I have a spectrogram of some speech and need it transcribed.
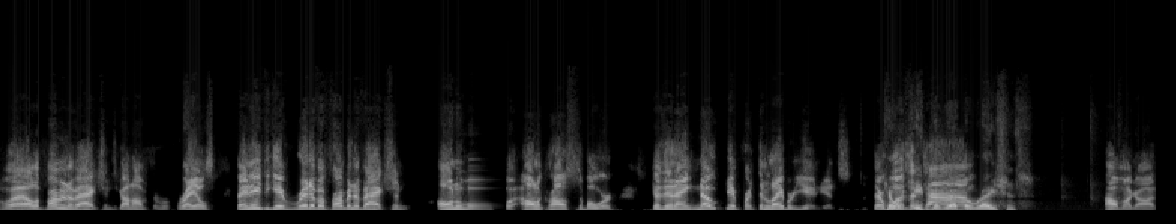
Well, affirmative action's gone off the rails. They need to get rid of affirmative action on all across the board because it ain't no different than labor unions. There Can was a time. The reparations. Oh my God!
